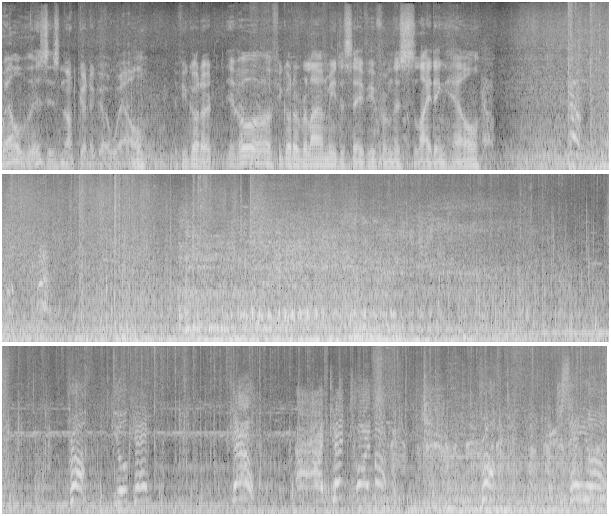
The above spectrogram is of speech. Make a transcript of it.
Well, this is not gonna go well. If you gotta, if, oh, if you gotta rely on me to save you from this sliding hell, can't climb up! Prof, just hang on.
